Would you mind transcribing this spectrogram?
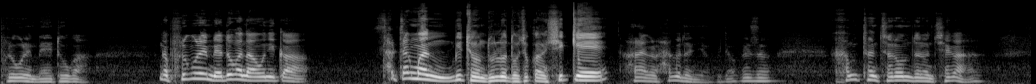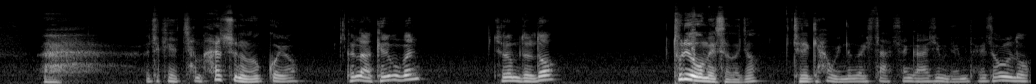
프로그램 매도가. 그러니까 프로그램 매도가 나오니까 살짝만 밑으로 눌러도 주가는 쉽게 하락을 하거든요. 그죠? 그래서 아무튼 저놈들은 제가 아, 어떻게 참 할 수는 없고요. 그러나 결국은 저놈들도 두려움에서 그죠? 저렇게 하고 있는 것이다 생각하시면 됩니다. 그래서 오늘도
